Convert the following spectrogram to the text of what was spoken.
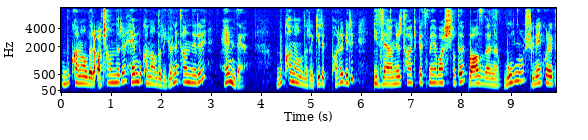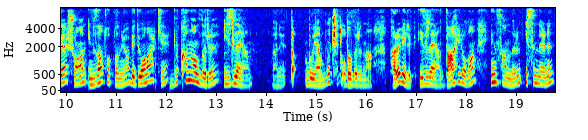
bu kanalları açanları hem bu kanalları yönetenleri hem de bu kanallara girip para verip izleyenleri takip etmeye başladı. Bazılarını bulmuş. Güney Kore'de şu an imza toplanıyor ve diyorlar ki bu kanalları izleyen yani da- bu yani bu chat odalarına para verip izleyen, dahil olan insanların isimlerinin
